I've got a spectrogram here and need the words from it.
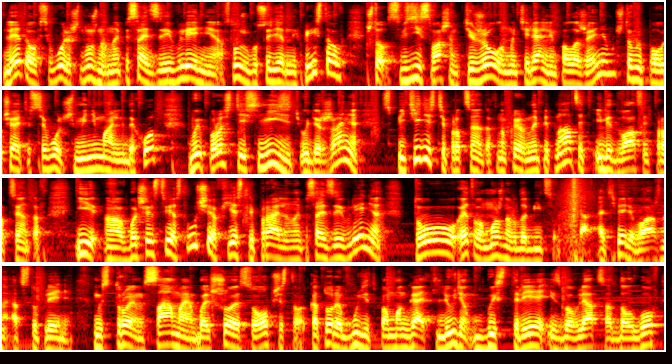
Для этого всего лишь нужно написать заявление в службу судебных приставов, что в связи с вашим тяжелым материальным положением, что вы получаете всего лишь минимальный доход, вы просите снизить удержание с 50%, например, на 15 или 20%. И э, в большинстве случаев, если правильно написать заявление, то этого можно добиться. Да, а теперь важное отступление. Мы строим самое большое сообщество, которое будет помогать людям быстрее избавляться от долгов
